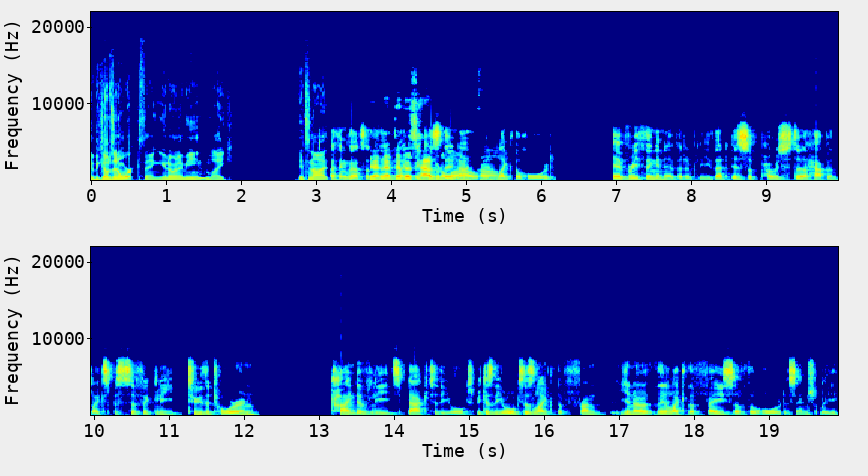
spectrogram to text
it becomes an orc thing. You know what I mean? Like, it's not. I think that's the Yeah, thing. that- that like, does happen a they're lot, now um, in like the horde. Everything inevitably that is supposed to happen, like specifically to the Tauren, kind of leads back to the orcs because the orcs is like the front. You know, they're like the face of the horde essentially.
